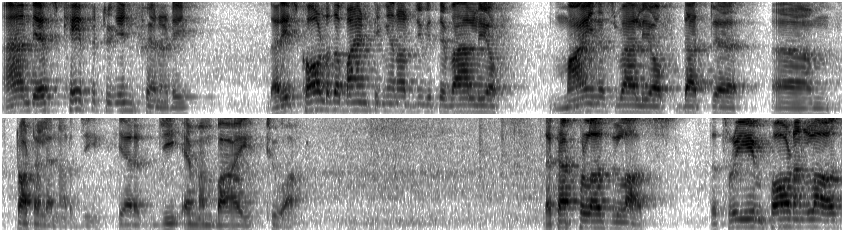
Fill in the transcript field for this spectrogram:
and escape to infinity that is called the binding energy with a value of minus value of that uh, um, total energy. Here gmm by 2r the kepler's laws the three important laws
